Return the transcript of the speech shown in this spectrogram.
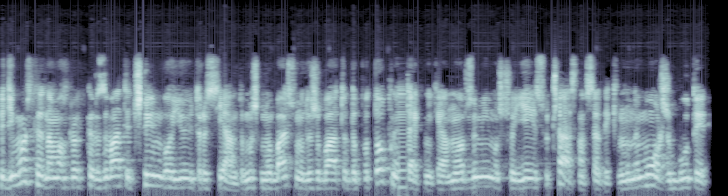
тоді можете нам охарактеризувати, чим воюють росіяни? Тому що ми бачимо дуже багато допотопної техніки, а ми розуміємо, що є і сучасна все-таки. Ну не може бути е,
